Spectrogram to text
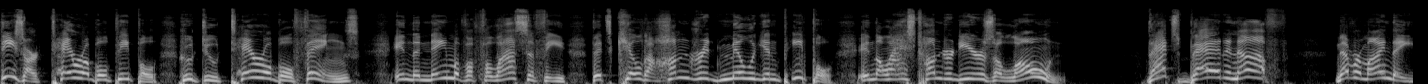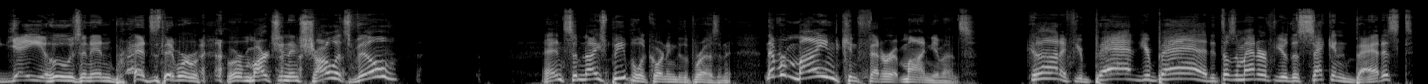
These are terrible people who do terrible things in the name of a philosophy that's killed a hundred million people in the last hundred years alone. That's bad enough. Never mind the yahoos and inbreds that were, were marching in Charlottesville. And some nice people, according to the president. Never mind Confederate monuments. God, if you're bad, you're bad. It doesn't matter if you're the second baddest.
